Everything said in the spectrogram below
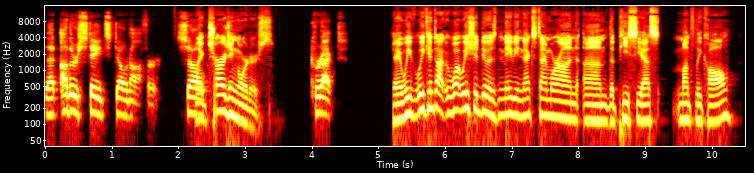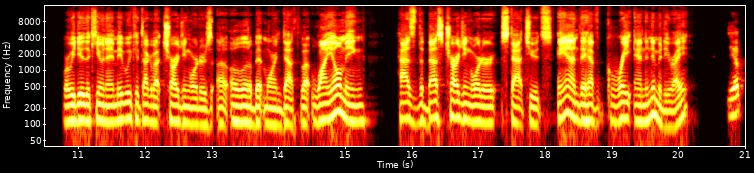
that other states don't offer. So Like charging orders. Correct. Okay, we we can talk. What we should do is maybe next time we're on um, the PCS monthly call where we do the Q and A. Maybe we could talk about charging orders a, a little bit more in depth. But Wyoming has the best charging order statutes, and they have great anonymity, right? Yep.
